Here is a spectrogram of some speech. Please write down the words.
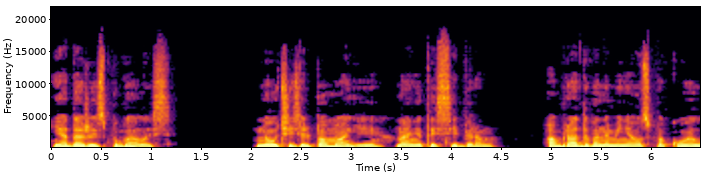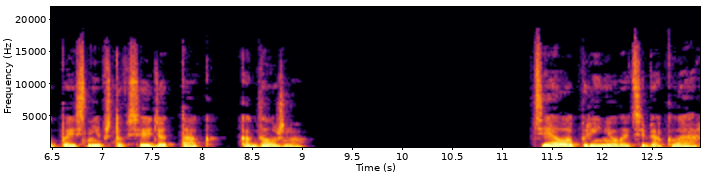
я даже испугалась. Но учитель по магии, нанятый Сибером, обрадованно меня успокоил, пояснив, что все идет так, как должно. «Тело приняло тебя, Клэр»,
